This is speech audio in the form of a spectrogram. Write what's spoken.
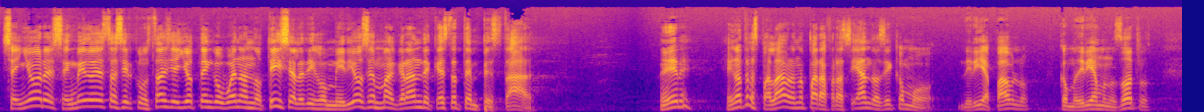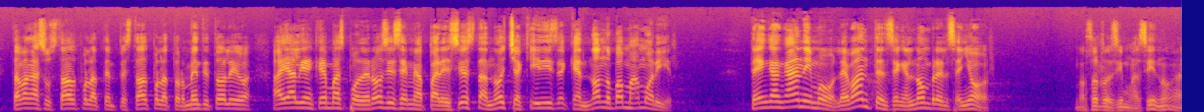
señores, en medio de esta circunstancia yo tengo buenas noticias. Le dijo, mi Dios es más grande que esta tempestad. Mire, en otras palabras, no parafraseando así como diría Pablo, como diríamos nosotros. Estaban asustados por la tempestad, por la tormenta y todo. Le digo, hay alguien que es más poderoso y se me apareció esta noche aquí y dice que no nos vamos a morir. Tengan ánimo, levántense en el nombre del Señor. Nosotros decimos así, ¿no?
